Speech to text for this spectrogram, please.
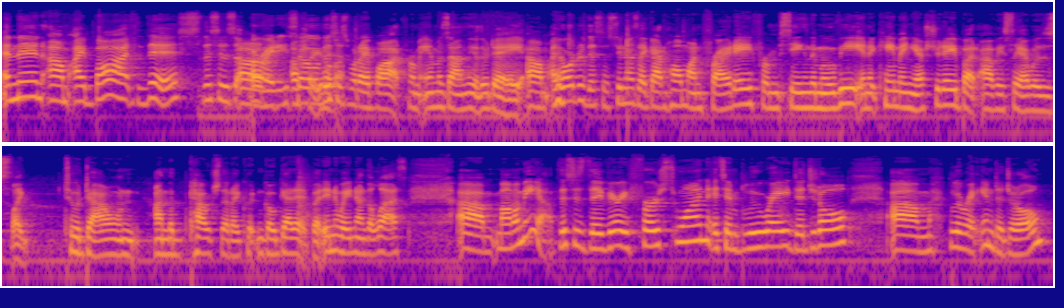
And then um, I bought this. This is, um, alrighty, so this is what I bought from Amazon the other day. Um, I ordered this as soon as I got home on Friday from seeing the movie, and it came in yesterday, but obviously I was like too down on the couch that I couldn't go get it. But anyway, nonetheless, um, Mamma Mia. This is the very first one. It's in Blu-ray digital, um, Blu-ray and digital.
